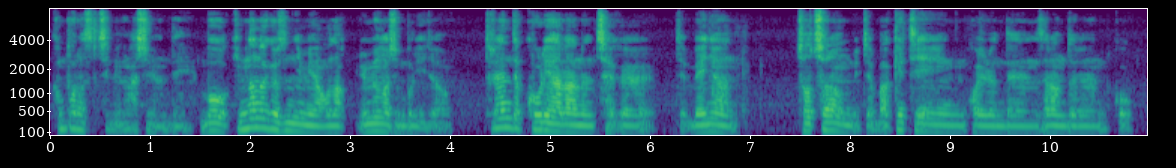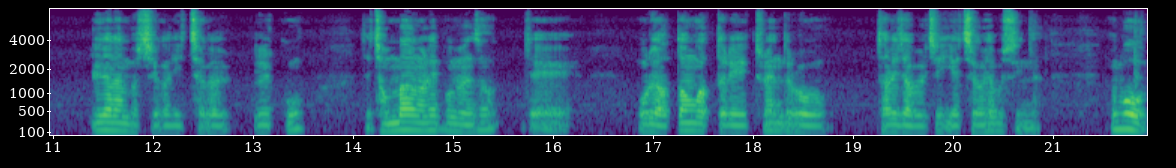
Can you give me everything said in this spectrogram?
컨퍼런스 진행을 하시는데 뭐 김난도 교수님이 워낙 유명하신 분이죠. 트렌드 코리아라는 책을 매년 저처럼 이제 마케팅 관련된 사람들은 꼭 1년에 한 번씩은 이 책을 읽고 전망을 해보면서 이제 올해 어떤 것들이 트렌드로 자리 잡을지 예측을 해볼 수 있는 뭐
